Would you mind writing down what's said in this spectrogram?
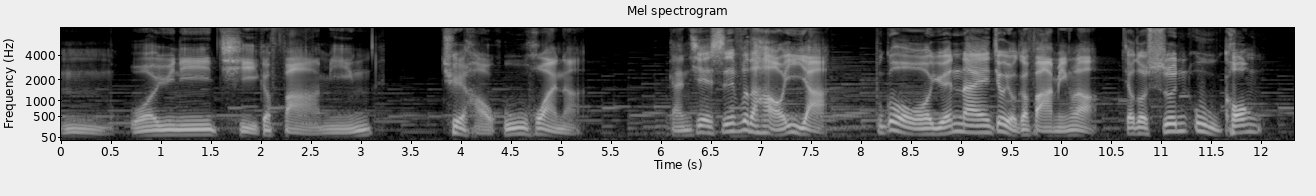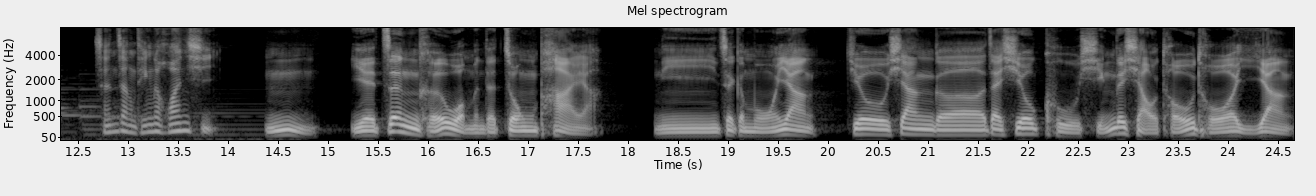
嗯，我与你起个法名。”却好呼唤啊！感谢师傅的好意呀、啊。不过我原来就有个法名了，叫做孙悟空。三藏听了欢喜，嗯，也正合我们的宗派啊。你这个模样，就像个在修苦行的小头陀一样。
